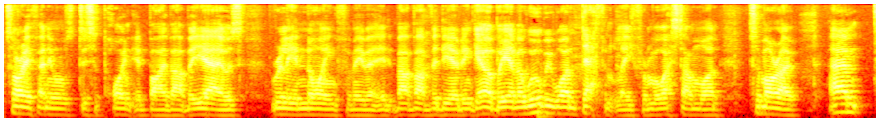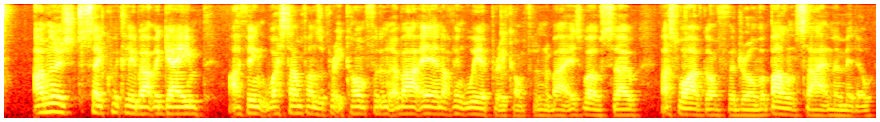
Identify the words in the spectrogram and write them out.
sorry if anyone was disappointed by that but yeah it was really annoying for me that, it, that, that video didn't up but yeah there will be one definitely from a West Ham one tomorrow um, I'm going to just say quickly about the game. I think West Ham fans are pretty confident about it, and I think we are pretty confident about it as well. So that's why I've gone for the draw, the balance side in the middle,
